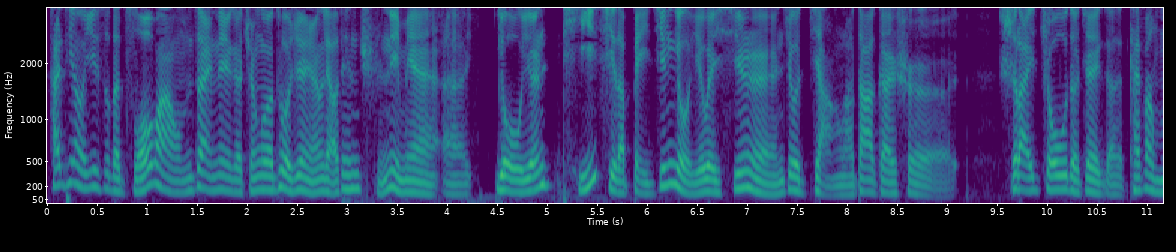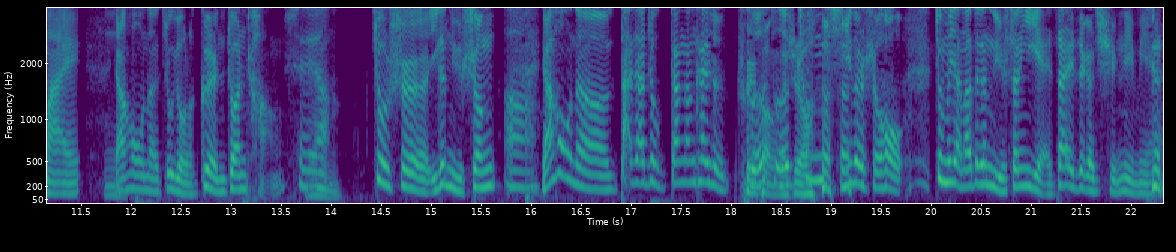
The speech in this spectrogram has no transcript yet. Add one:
还挺有意思的。昨晚我们在那个全国脱口秀演员聊天群里面，呃，有人提起了北京有一位新人，就讲了大概是十来周的这个开放麦，然后呢就有了个人专场，谁呀？就是一个女生。啊，然后呢，大家就刚刚开始啧啧称奇的时候，就没想到这个女生也在这个群里面。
